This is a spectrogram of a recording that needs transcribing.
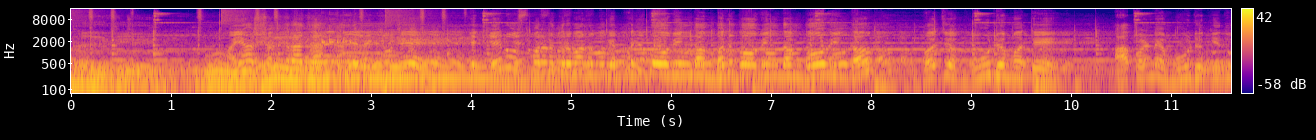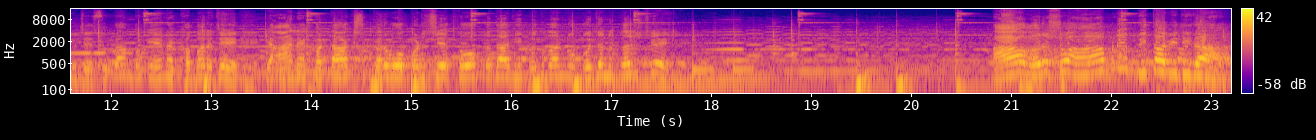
ભજ અહીંયા શંકરાચાર્યજીએ લખ્યું છે કે કેનું સ્મરણ કરવાનું કે ભજ ગોવિંદમ ભજ ગોવિંદમ ગોવિંદમ ભજ મૂઢ મતે. આપણને મૂઢ કીધું છે. શું કામ? તો કે એને ખબર છે કે આને કટાક્ષ કરવો પડશે તો કદાચ ભગવાનનું ભજન કરશે. આ વર્ષો આમને વિતાવી દીધા.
